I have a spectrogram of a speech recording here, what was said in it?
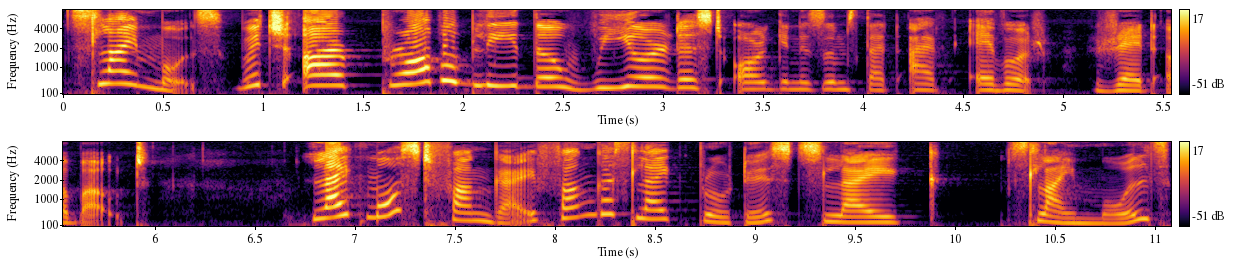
slime molds, which are probably the weirdest organisms that I've ever read about. Like most fungi, fungus-like protists like slime molds,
